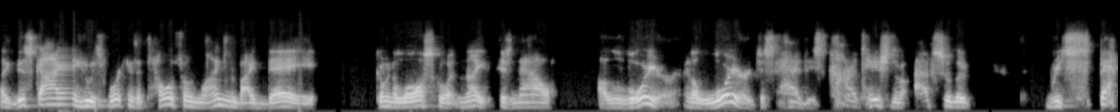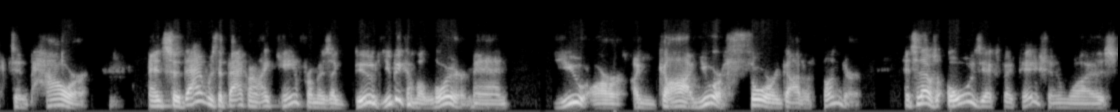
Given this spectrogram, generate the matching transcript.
Like this guy who was working as a telephone lineman by day, going to law school at night, is now a lawyer. And a lawyer just had these connotations of absolute respect and power. And so that was the background I came from. Is like, dude, you become a lawyer, man. You are a god. You are Thor, god of thunder. And so that was always the expectation was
